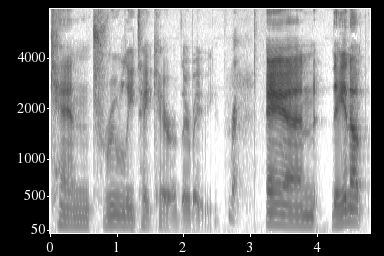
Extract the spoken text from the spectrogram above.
can truly take care of their baby. Right. And they end up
